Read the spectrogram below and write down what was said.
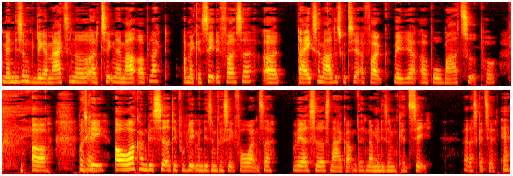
man ligesom lægger mærke til noget, og tingene er meget oplagt, og man kan se det for sig, og der er ikke så meget at diskutere, at folk vælger at bruge meget tid på, og måske ja. overkomplicere det problem, man ligesom kan se foran sig, ved at sidde og snakke om det, når man ligesom kan se, hvad der skal til. ja.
